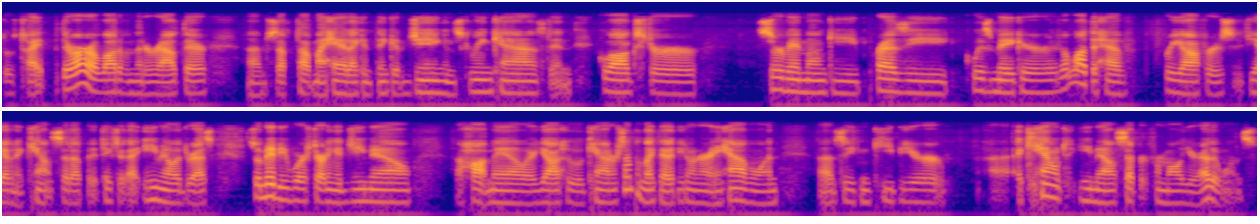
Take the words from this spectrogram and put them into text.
those type. But there are a lot of them that are out there. Um, just off the top of my head, I can think of Jing and Screencast and Glogster, SurveyMonkey, Prezi, Quizmaker. There's a lot that have free offers if you have an account set up, but it takes that email address. So maybe we're starting a Gmail, a Hotmail, or Yahoo account or something like that if you don't already have one, uh, so you can keep your uh, account email separate from all your other ones.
